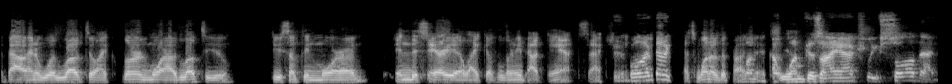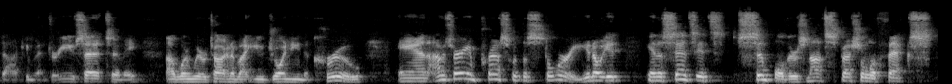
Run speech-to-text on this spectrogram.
about and would love to like learn more. I would love to do something more in this area, like of learning about dance. Actually, well, I've got a, that's one of the projects. One because I actually saw that documentary. You said it to me uh, when we were talking about you joining the crew, and I was very impressed with the story. You know, it in a sense it's simple. There's not special effects.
